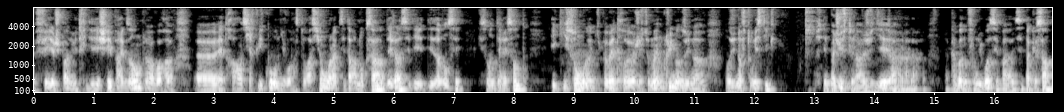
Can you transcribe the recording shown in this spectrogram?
fait je sais pas du tri des déchets par exemple, avoir être en circuit court au niveau restauration, voilà, etc. Donc ça déjà c'est des, avancées qui sont intéressantes et qui sont euh, qui peuvent être euh, justement inclus dans une dans une offre touristique. Ce n'est pas juste là, je disais la, la, la, cabane au fond du bois, c'est pas c'est pas que ça.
